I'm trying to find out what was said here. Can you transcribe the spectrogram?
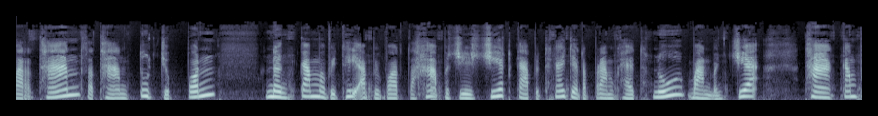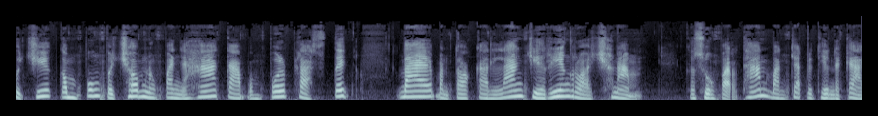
បរិស្ថាន ស្ថានទូតជប៉ុន និងកម្មវិធីអភិវឌ្ឍសហប្រជាជាតិកាលពីថ្ងៃទី15ខែធ្នូបានបញ្ជាក់ថាកម្ពុជាកំពុងប្រឈមនឹងបញ្ហាការបំពុលផ្លាស្ទិកដែលបន្តកើនឡើងជារៀងរាល់ឆ្នាំក្រសួងបរិស្ថានបានចាត់វិធានការ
